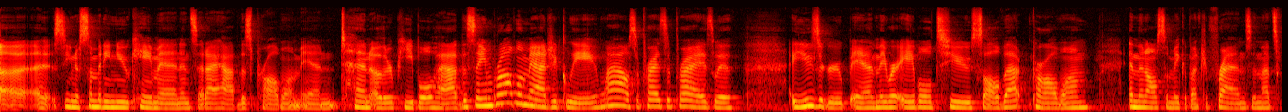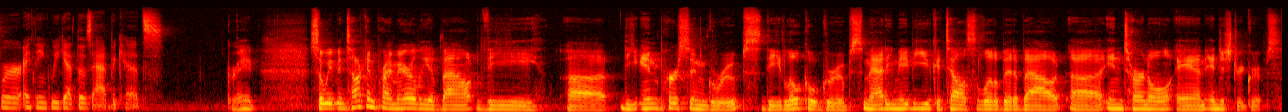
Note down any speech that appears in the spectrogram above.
uh, so, you know, somebody new came in and said, "I have this problem," and ten other people had the same problem magically. Wow! Surprise, surprise! With a user group, and they were able to solve that problem, and then also make a bunch of friends, and that's where I think we get those advocates. Great. So we've been talking primarily about the uh, the in-person groups, the local groups. Maddie, maybe you could tell us a little bit about uh, internal and industry groups.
